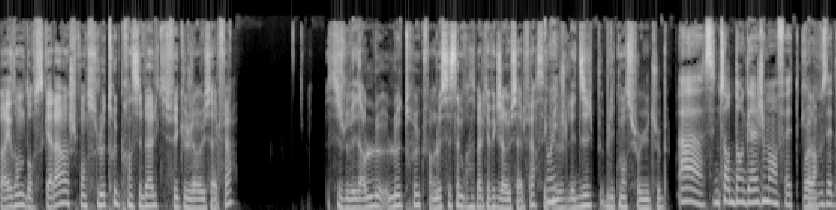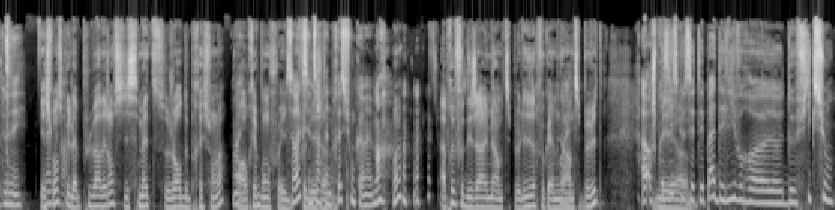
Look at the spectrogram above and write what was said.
par exemple, dans ce cas-là, je pense le truc principal qui fait que j'ai réussi à le faire, si je devais dire le, le truc, enfin le système principal qui a fait que j'ai réussi à le faire, c'est Oui. que je l'ai dit publiquement sur YouTube. Ah, c'est une sorte d'engagement en fait que Voilà. vous êtes donné. Et je pense que la plupart des gens, s'ils se mettent ce genre de pression-là, Ouais. alors après, bon, faut, c'est vrai que c'est une certaine pression quand même. hein. Après, faut déjà aimer un petit peu lire, faut quand même lire Ouais. un petit peu vite. Alors, je Mais, précise euh, que c'était pas des livres euh, de fiction.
